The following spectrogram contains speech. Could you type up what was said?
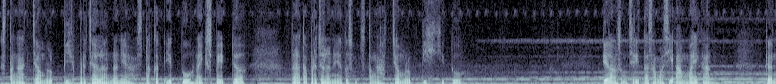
setengah jam lebih perjalanan ya sedekat itu naik sepeda. Ternyata perjalanannya tuh setengah jam lebih gitu. Dia langsung cerita sama si Amai kan. Dan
